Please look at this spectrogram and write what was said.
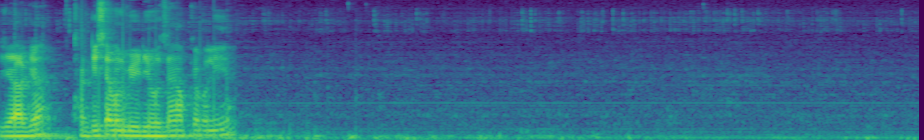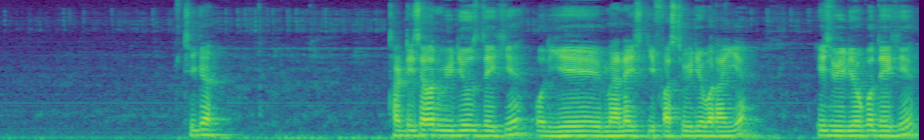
ये आ गया। थर्टी सेवन वीडियोज़ हैं आपके लिए। ठीक है? थर्टी सेवन वीडियोज़ देखिए और ये मैंने इसकी फ़र्स्ट वीडियो बनाई है। इस वीडियो को देखिए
